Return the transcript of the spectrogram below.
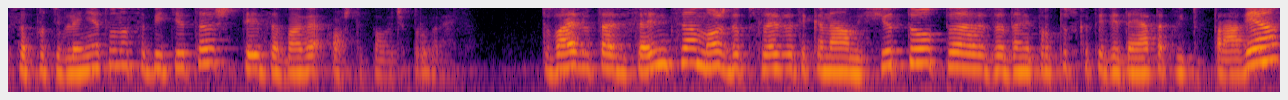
съпротивлението на събитията ще забавя още повече прогрес. Това е за тази седмица. Може да последвате канала ми в YouTube, за да не пропускате видеята, които правя.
